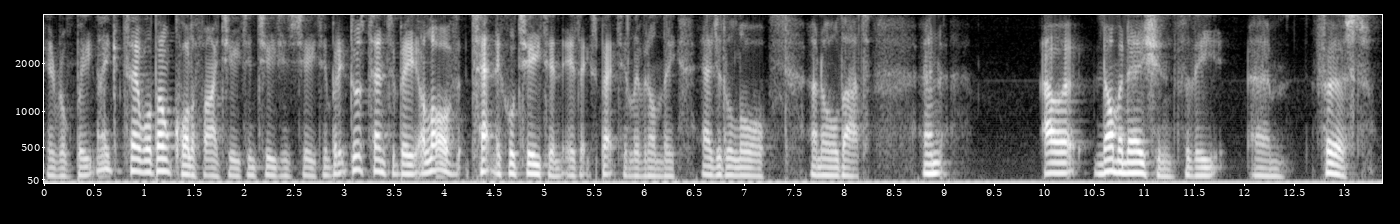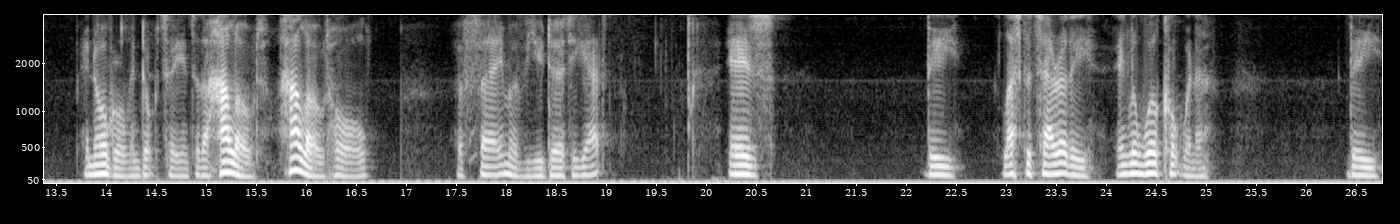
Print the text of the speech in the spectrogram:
in rugby. Now you can say, well, don't qualify cheating, cheating's cheating, but it does tend to be a lot of technical cheating is expected, living on the edge of the law and all that. And our nomination for the um, first inaugural inductee into the hallowed hallowed hall of fame of you dirty get is the Leicester Terror, the England World Cup winner, the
